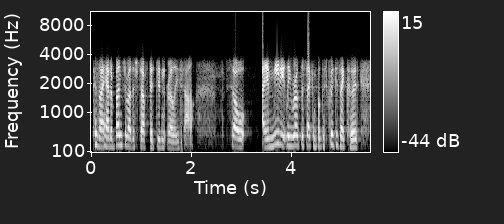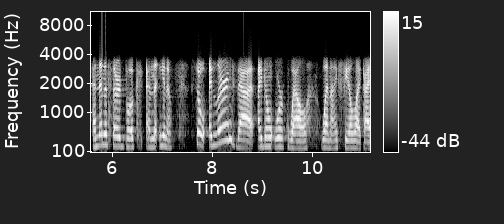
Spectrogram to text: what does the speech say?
because I had a bunch of other stuff that didn't really sell. So I immediately wrote the second book as quick as I could, and then a third book, and then, you know. So I learned that I don't work well when I feel like I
